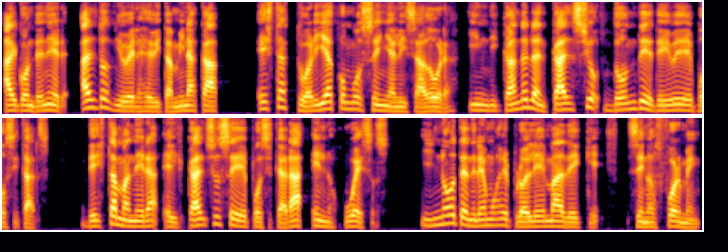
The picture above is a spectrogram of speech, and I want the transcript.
Al contener altos niveles de vitamina K, esta actuaría como señalizadora, indicándole al calcio dónde debe depositarse. De esta manera, el calcio se depositará en los huesos y no tendremos el problema de que se nos formen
